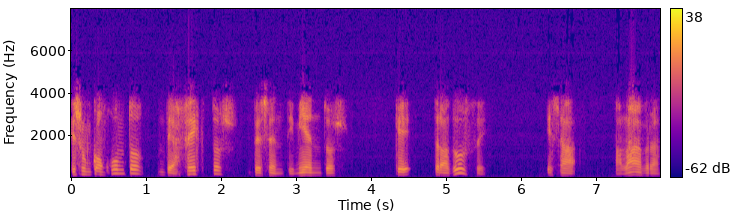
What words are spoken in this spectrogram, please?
Es un conjunto de afectos, de sentimientos, que traduce esa palabra,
